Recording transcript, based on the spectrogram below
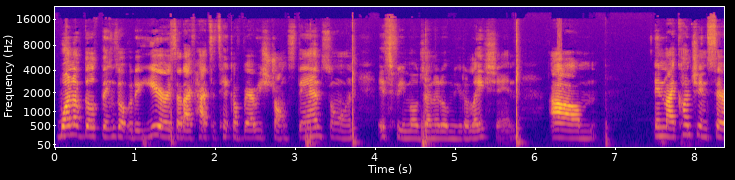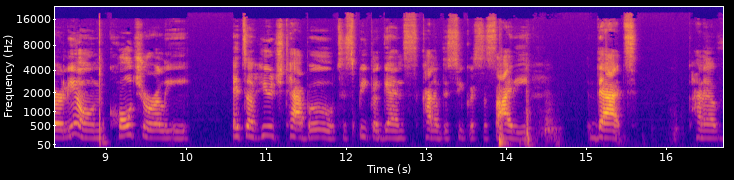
one of those things over the years that I've had to take a very strong stance on is female genital mutilation. Um, in my country, in Sierra Leone, culturally, it's a huge taboo to speak against kind of the secret society that kind of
